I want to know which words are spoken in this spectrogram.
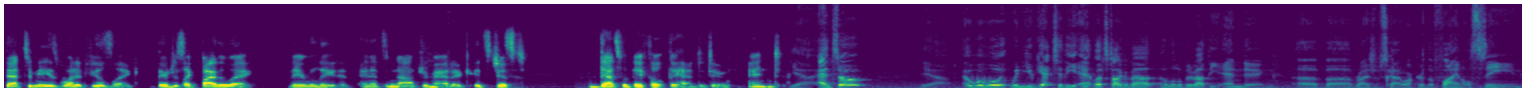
That to me is what it feels like. They're just like, by the way, they're related, and it's not dramatic. It's just that's what they felt they had to do. And Yeah, and so yeah, Uh, well, well, when you get to the end, let's talk about a little bit about the ending of uh, Rise of Skywalker, the final scene,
